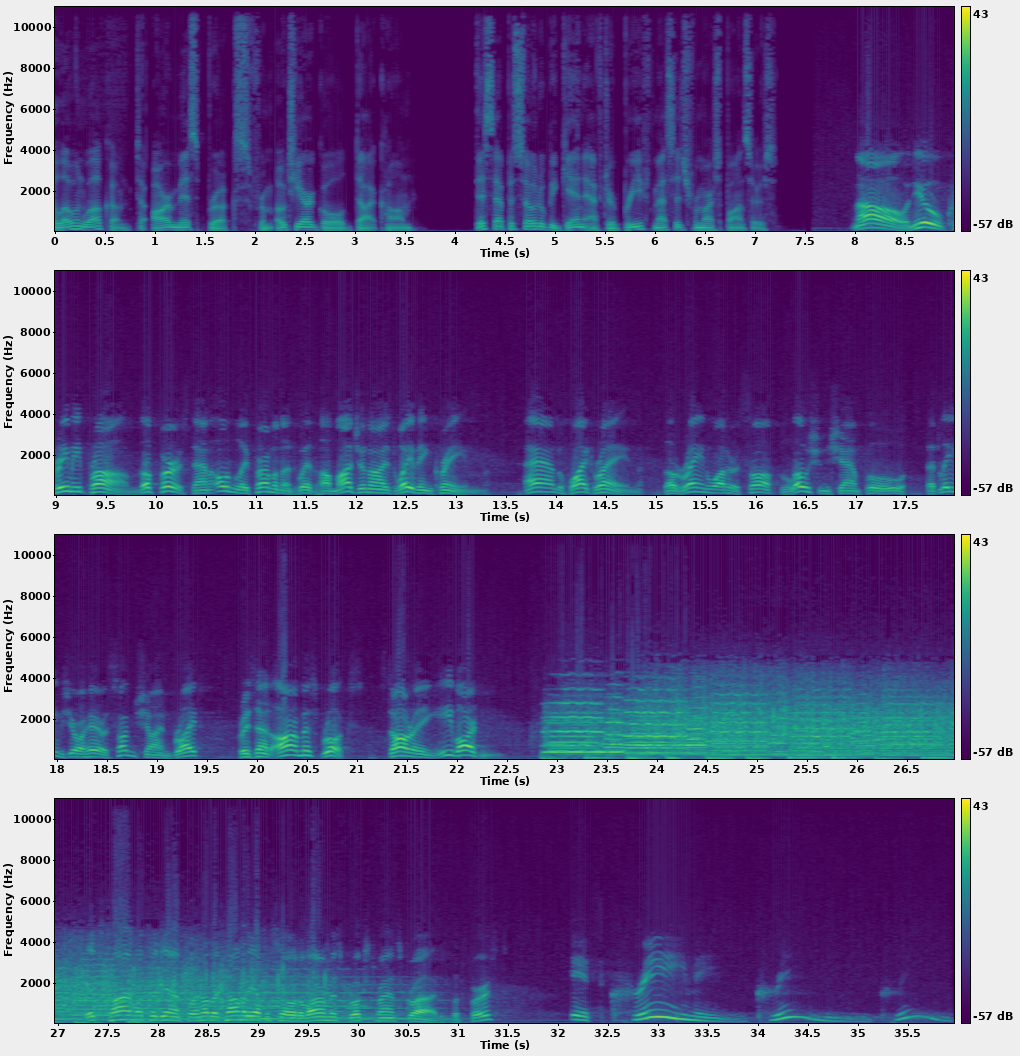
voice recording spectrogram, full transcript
Hello and welcome to Our Miss Brooks from OTRGold.com. This episode will begin after a brief message from our sponsors. Now, new Creamy Prom, the first and only permanent with homogenized waving cream. And White Rain, the rainwater soft lotion shampoo that leaves your hair sunshine bright, present Our Miss Brooks, starring Eve Arden. It's time once again for another comedy episode of Our Miss Brooks Transcribed. But first, It's creamy, creamy, creamy.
